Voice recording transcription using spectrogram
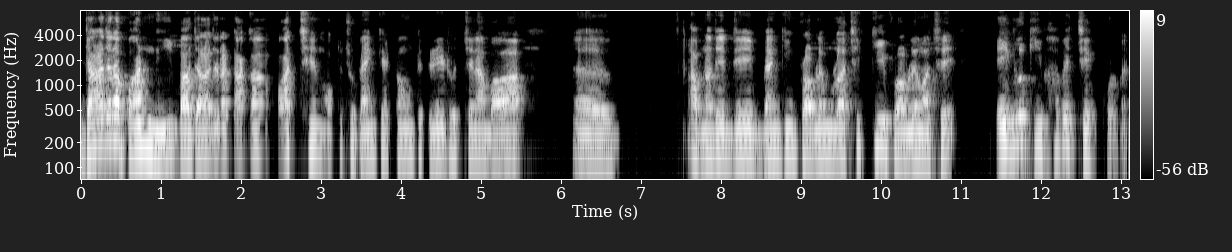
যারা যারা পাননি বা যারা যারা টাকা পাচ্ছেন অথচ ব্যাংক অ্যাকাউন্টে ক্রেডিট হচ্ছে না বা আপনাদের যে ব্যাংকিং প্রবলেমগুলো আছে কি প্রবলেম আছে এইগুলো কীভাবে চেক করবেন?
